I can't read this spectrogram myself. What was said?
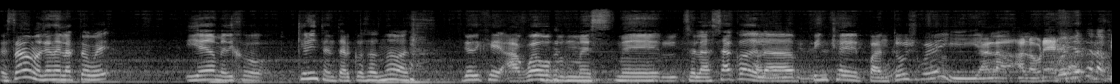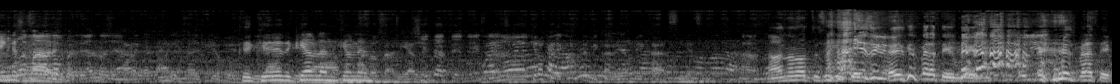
estábamos ya en el acto, güey, y ella me dijo, quiero intentar cosas nuevas. Yo dije, a huevo, pues me, me- se la saco de la pinche pantush, güey, y a la, a la oreja. Chingue su madre. ¿Qué, qué, ¿De qué hablan? ¿De qué hablan? No, no, no, tú sigue. Es que espérate, güey. espérate.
